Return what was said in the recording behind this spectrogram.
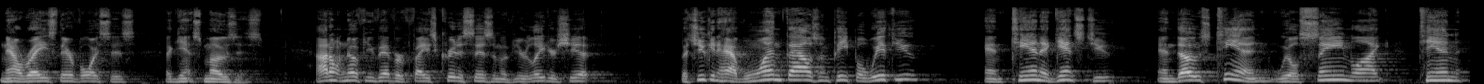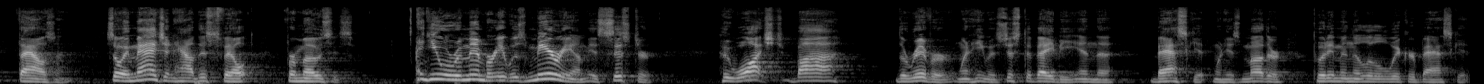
now raised their voices against Moses. I don't know if you've ever faced criticism of your leadership, but you can have 1,000 people with you and 10 against you, and those 10 will seem like 10,000. So imagine how this felt for Moses. And you will remember it was Miriam, his sister, who watched by the river when he was just a baby in the basket when his mother put him in the little wicker basket.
